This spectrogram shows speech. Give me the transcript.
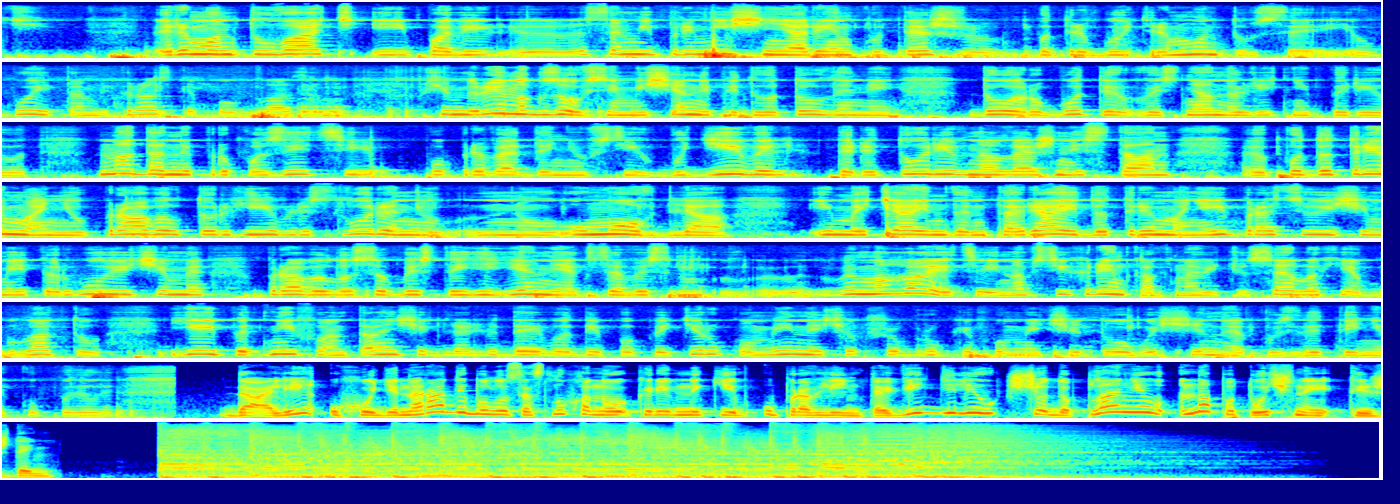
ремонтувати, і е, самі приміщення ринку теж потребують ремонту, все, і обої, там і краски пооблазили. В общем, ринок зовсім іще не підготовлений до роботи в весняно-літній період. Надані пропозиції по приведенню всіх будівель, територій в належний стан, е, по дотриманню правил торгівлі, створенню ну, умов для і миття інвентаря, і дотримання і працюючими, і торгуючими правил особистої гігієни, як це вис- вимагається і на всіх ринках, навіть у селах я була, то є і питний фонтанчик для людей води попити, і рукомийничок, щоб руки помити, чи то овощину якусь дитині купили. Далі у ході наради було заслухано керівників управлінь та відділів щодо планів на поточний тиждень.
